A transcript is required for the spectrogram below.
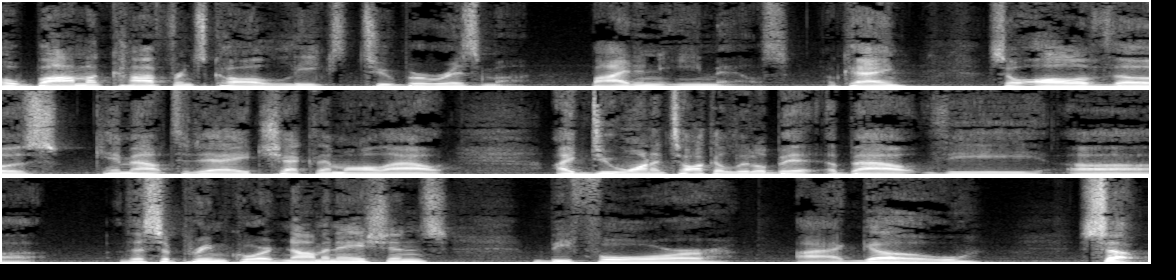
Obama conference call leaked to Burisma. Biden emails. Okay. So all of those came out today. Check them all out. I do want to talk a little bit about the uh, the Supreme Court nominations before I go. So,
